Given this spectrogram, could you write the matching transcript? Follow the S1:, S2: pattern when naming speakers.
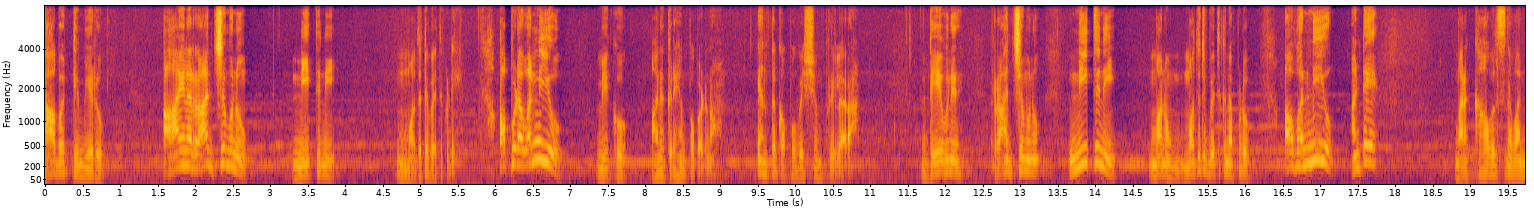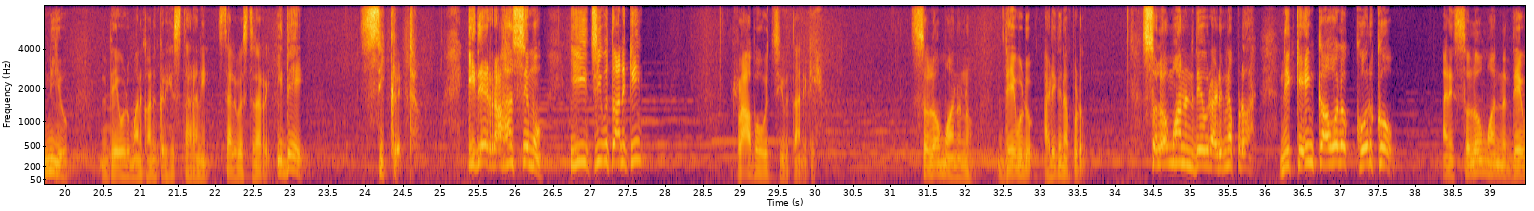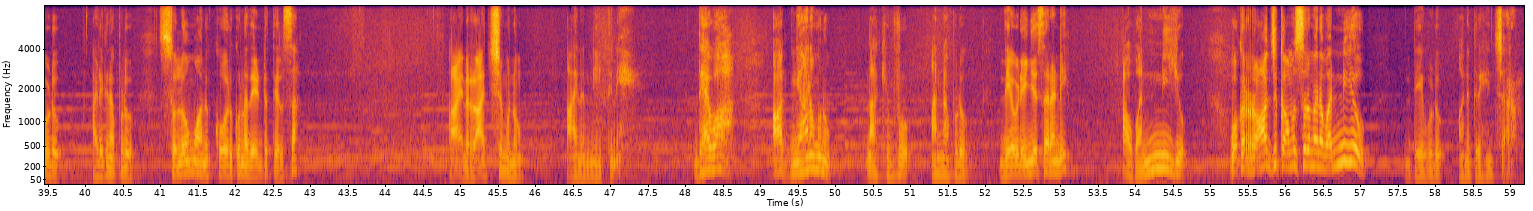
S1: కాబట్టి మీరు ఆయన రాజ్యమును నీతిని మొదట వెతుకుడి. అప్పుడు అవన్నీ మీకు అనుగ్రహింపబడును. ఎంత గొప్ప విషయం ప్రియులరా. దేవుని రాజ్యమును నీతిని మనం మొదట వెతుకున్నప్పుడు అవన్నీ అంటే మనకు కావలసినవన్నీ దేవుడు మనకు అనుగ్రహిస్తారని సెలవిస్తున్నారు. ఇదే సీక్రెట్ ఇదే రహస్యము ఈ జీవితానికి రాబో జీవితానికి. సొలోమానును దేవుడు అడిగినప్పుడు సొలోమానుని దేవుడు అడిగినప్పుడు నీకేం కావాలో కోరుకో అని సొలోమాను దేవుడు అడిగినప్పుడు సొలోమాను కోరుకున్నది ఏంటో తెలుసా? ఆయన రాజ్యమును ఆయన నీతిని. దేవా ఆ జ్ఞానమును నాకివ్వు అన్నప్పుడు దేవుడు ఏం చేశారండి అవన్నీ ఒక రాజుకు అవసరమైనవన్నీ దేవుడు అనుగ్రహించారు.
